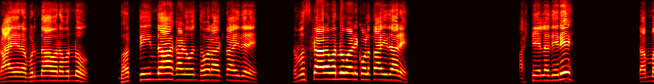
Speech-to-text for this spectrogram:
ರಾಯರ ಬೃಂದಾವನವನ್ನು ಭಕ್ತಿಯಿಂದ ಕಾಣುವಂಥವರಾಗ್ತಾ ಇದ್ದಾರೆ. ನಮಸ್ಕಾರವನ್ನು ಮಾಡಿಕೊಳ್ತಾ ಇದ್ದಾರೆ. ಅಷ್ಟೇ ಅಲ್ಲದೇನೆ ತಮ್ಮ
